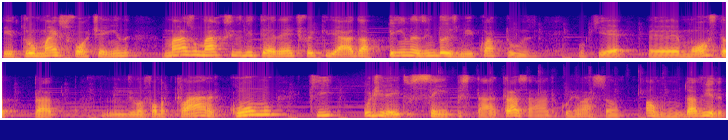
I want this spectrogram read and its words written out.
entrou mais forte ainda, mas o Marco Civil da Internet foi criado apenas em 2014, o que é, é mostra pra, de uma forma clara como que o direito sempre está atrasado com relação ao mundo da vida.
